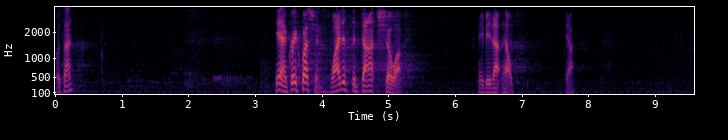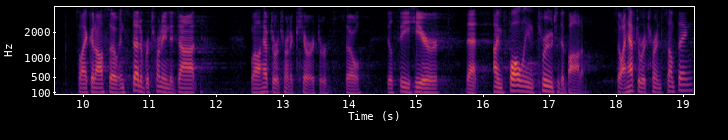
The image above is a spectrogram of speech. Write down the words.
What's that? Yeah, great question. Why does the dot show up? Maybe that helps. Yeah. So I could also, instead of returning a dot, well, I have to return a character. So you'll see here that I'm falling through to the bottom. So I have to return something.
